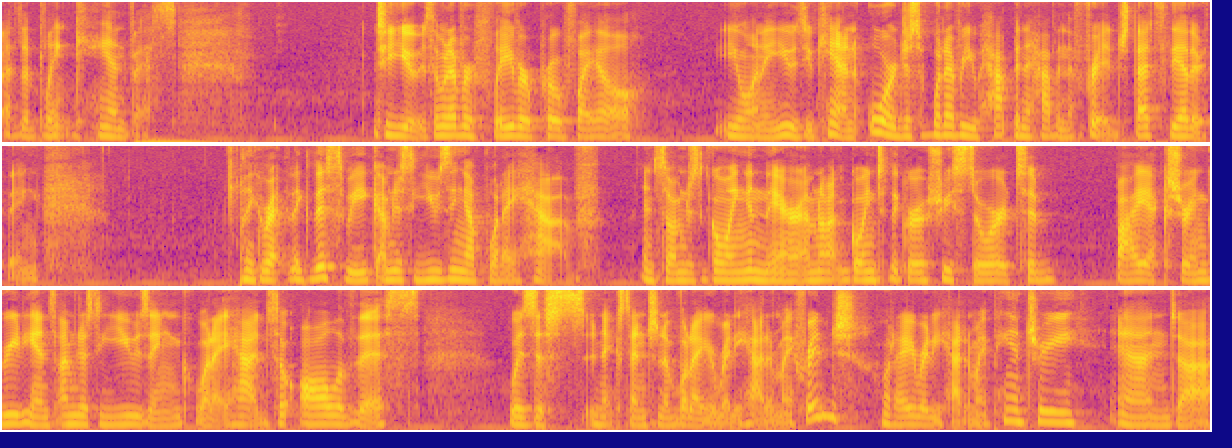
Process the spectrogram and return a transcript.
as a blank canvas to use and whatever flavor profile you want to use, you can or just whatever you happen to have in the fridge. That's the other thing. Like right, like this week I'm just using up what I have. And so I'm just going in there. I'm not going to the grocery store to buy extra ingredients. I'm just using what I had. So all of this was just an extension of what I already had in my fridge, what I already had in my pantry, and uh,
